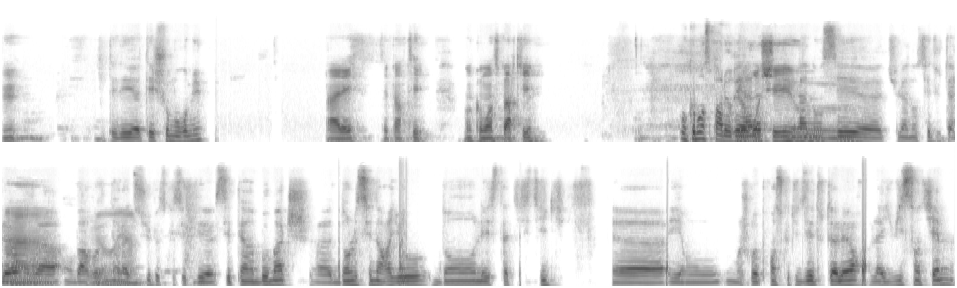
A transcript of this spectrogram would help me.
Hmm. T'es chaud, mon Romu? Allez, c'est parti. On commence par qui? On commence par le Real. tu l'as annoncé, euh, annoncé, tout à l'heure. Ah, on va, revenir là-dessus parce que c'était un beau match euh, dans le scénario, dans les statistiques. Euh, et on, je reprends ce que tu disais tout à l'heure, la 800e.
